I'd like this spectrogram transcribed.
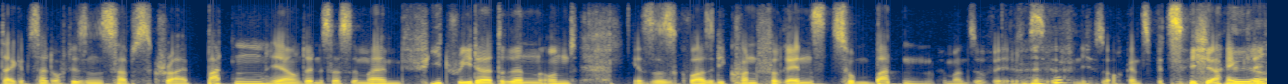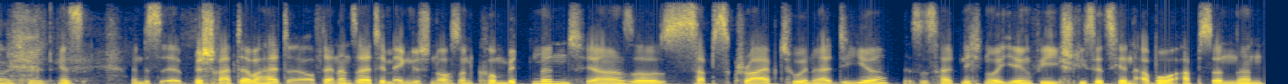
da gibt es halt auch diesen Subscribe-Button, ja, und dann ist das in meinem Feed-Reader drin und jetzt ist es quasi die Konferenz zum Button, wenn man so will. Das äh, finde ich auch ganz witzig eigentlich. Ja, das, und das beschreibt aber halt auf der anderen Seite im Englischen auch so ein Commitment, ja, so subscribe to an idea. Es ist halt nicht nur irgendwie, ich schließe jetzt hier ein Abo ab, sondern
